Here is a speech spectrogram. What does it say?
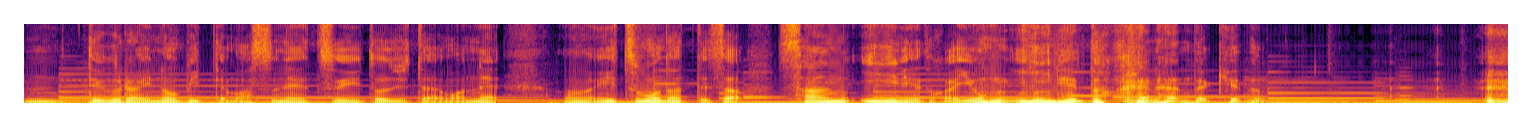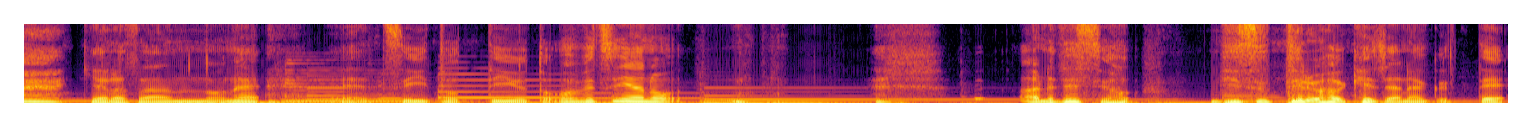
うん、ってぐらい伸びてますねツイート自体はね、うん、いつもだってさ3いいねとか4いいねとかなんだけど 木原さんのね、えーツイートっていうと、まあ、別にあの あれですよディスってるわけじゃなくって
